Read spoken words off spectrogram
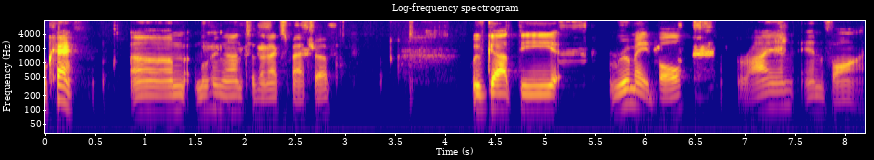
Okay, um, moving on to the next matchup. We've got the roommate bowl, Ryan and Vaughn.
